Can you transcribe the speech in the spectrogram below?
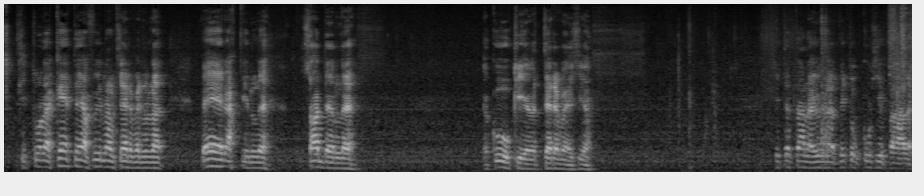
Sitten tulee GTA Finland serverille, Veeräkille, Sadelle ja Kuukielle terveisiä. Sitten täällä yhden vitun kusi päälle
